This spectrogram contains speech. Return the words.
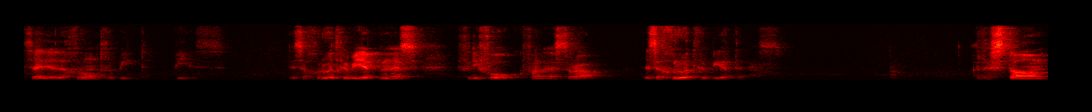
sy hulle grondgebied wees. Dis 'n groot gebeurtenis vir die volk van Israel. Dis 'n groot gebeurtenis. Hulle staan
